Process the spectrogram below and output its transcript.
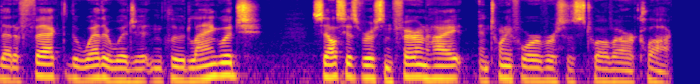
that affect the weather widget include language, Celsius versus Fahrenheit, and 24 versus 12-hour clock.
